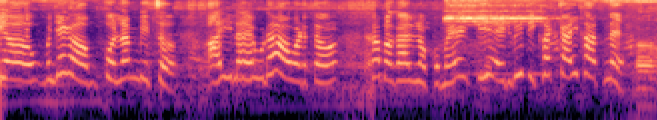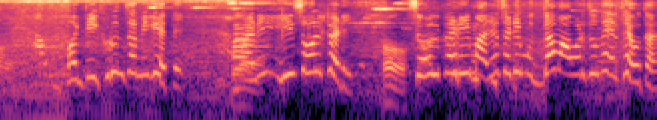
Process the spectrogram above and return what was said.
ग- म्हणजे कोलंबीचं आईला एवढं आवडतं का बघायला नको. म्हणजे ती एरवी तिखट काही खात नाही. हो. पण ती इकडूनच मी घेते. आणि ही सोलकढी. हो. सोलकढी माझ्यासाठी मुद्दाम आवर्जून हे ठेवतात.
